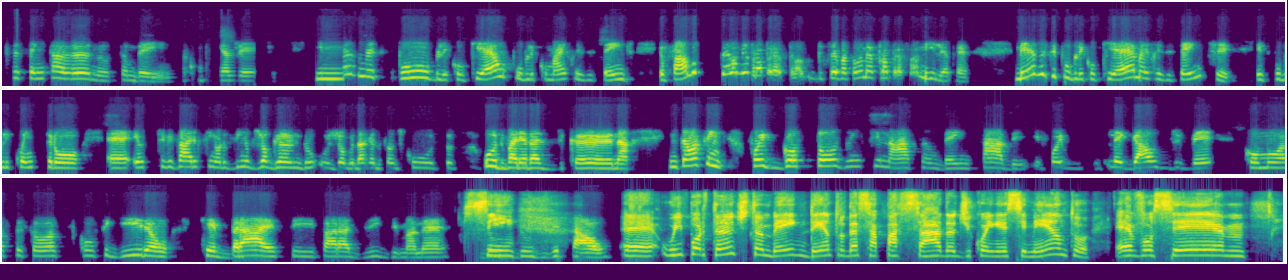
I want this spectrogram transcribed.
60 anos também, acompanha a gente. E mesmo esse público, que é um público mais resistente, eu falo pela minha própria, pela observação da minha própria família até. Mesmo esse público que é mais resistente, esse público entrou. É, eu tive vários senhorzinhos jogando o jogo da redução de custos, o de variedade de cana. Então, assim, foi gostoso ensinar também, sabe? E foi legal de ver como as pessoas conseguiram quebrar esse paradigma, né? Sim. Do, do digital. É, o importante também dentro dessa passada de conhecimento é você,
